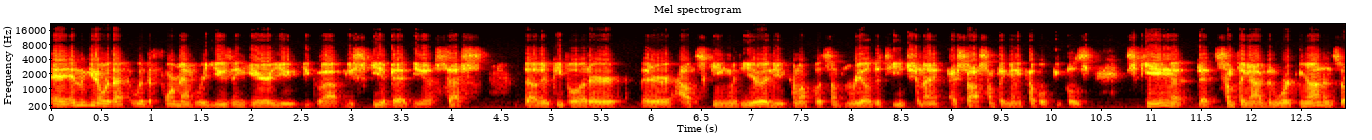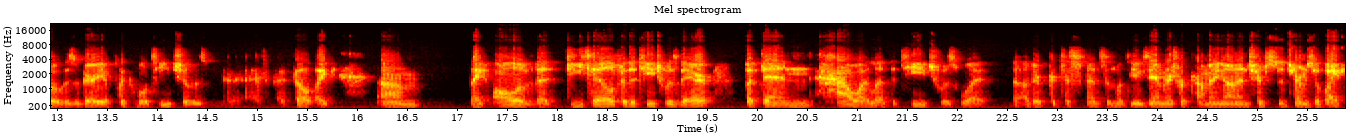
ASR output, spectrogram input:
and, and, you know, with that with the format we're using here, you you go out and you ski a bit, you assess the other people that are that are out skiing with you and you come up with something real to teach. And I, I saw something in a couple of people's skiing that that's something I've been working on. And so it was a very applicable teach. It was I, felt like um, like all of the detail for the teach was there but then how I led the teach was what the other participants and what the examiners were commenting on in terms in terms of like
